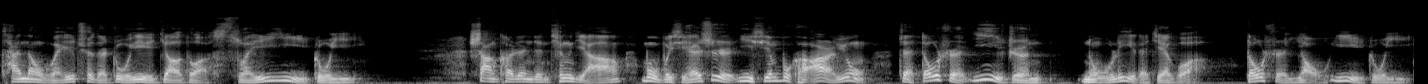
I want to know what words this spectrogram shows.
才能维持的注意，叫做随意注意。上课认真听讲，目不斜视，一心不可二用，这都是意志努力的结果，都是有意注意。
